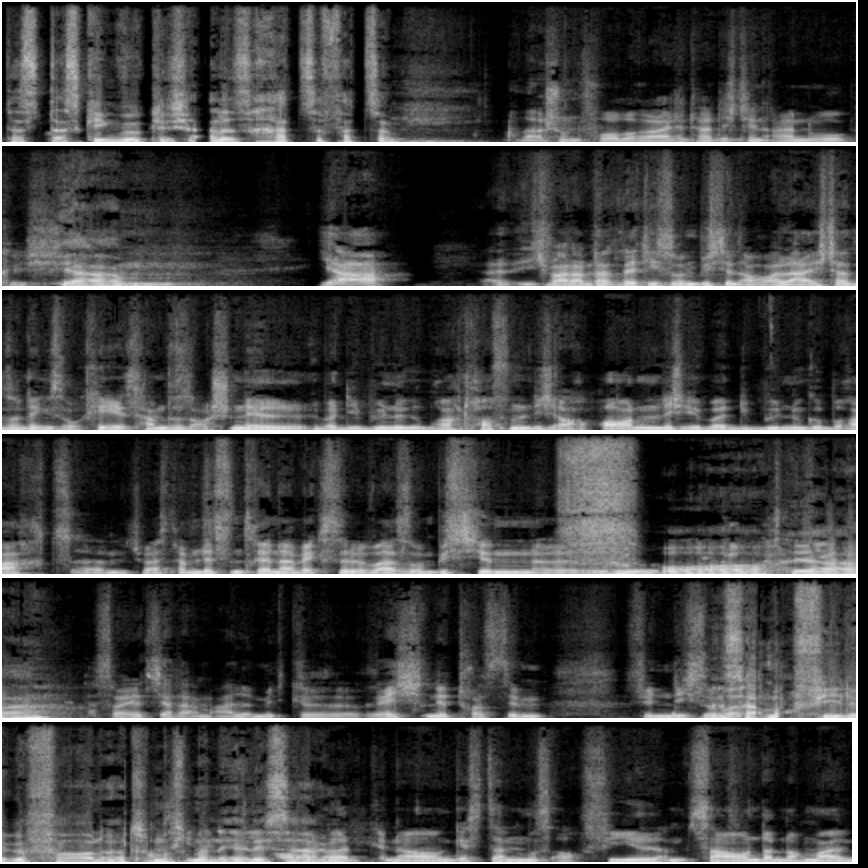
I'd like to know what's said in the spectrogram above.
das, das ging wirklich alles ratzefatze. War schon vorbereitet, hatte ich den Eindruck. Ich, ja. Ähm, ja, ich war dann tatsächlich so ein bisschen auch erleichtert und denkst, okay, jetzt haben sie es auch schnell über die Bühne gebracht, hoffentlich auch ordentlich über die Bühne gebracht. Ähm, ich weiß, beim letzten Trainerwechsel war so ein bisschen äh, Oh, ja. Das war jetzt ja, da haben alle mit gerechnet. Trotzdem finde ich sowas. Das haben auch viele gefordert, auch muss viele man ehrlich gefordert, sagen. Genau, und gestern muss auch viel am Zaun dann nochmal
